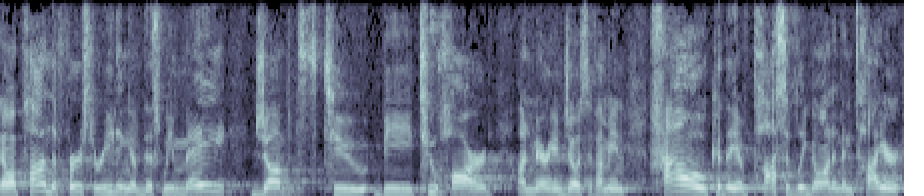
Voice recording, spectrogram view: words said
Now, upon the first reading of this, we may jump to be too hard on Mary and Joseph. I mean, how could they have possibly gone an entire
